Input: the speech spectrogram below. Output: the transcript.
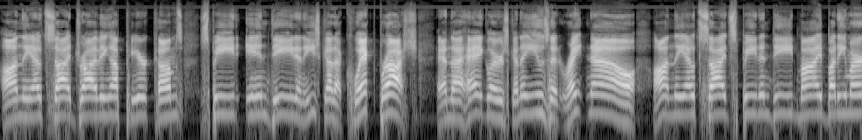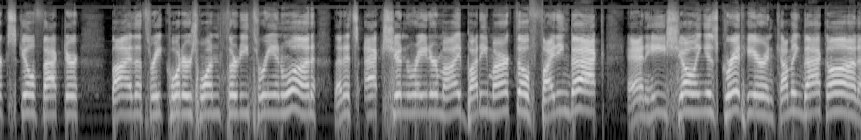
on the outside, driving up. Here comes Speed Indeed, and he's got a quick brush. And the Hagler's going to use it right now on the outside. Speed Indeed, my buddy Mark. Skill Factor by the three quarters, 133 and 1. Then it's Action Raider, my buddy Mark, though, fighting back. And he's showing his grit here and coming back on.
